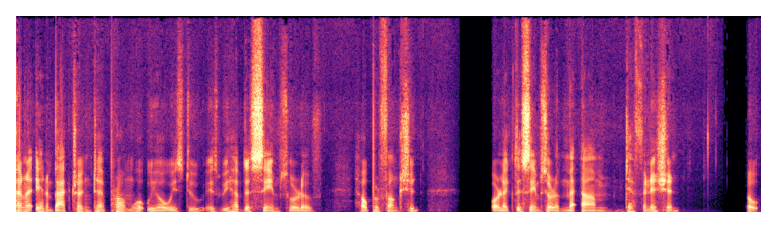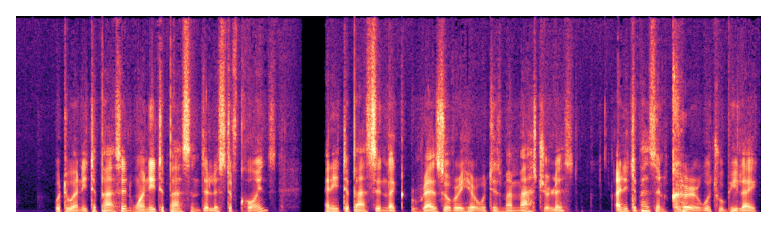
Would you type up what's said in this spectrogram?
kind of in a backtracking type problem, what we always do is we have the same sort of helper function or like the same sort of um, definition. So what do I need to pass in? Well, I need to pass in the list of coins I need to pass in like res over here, which is my master list. I need to pass in cur, which will be like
